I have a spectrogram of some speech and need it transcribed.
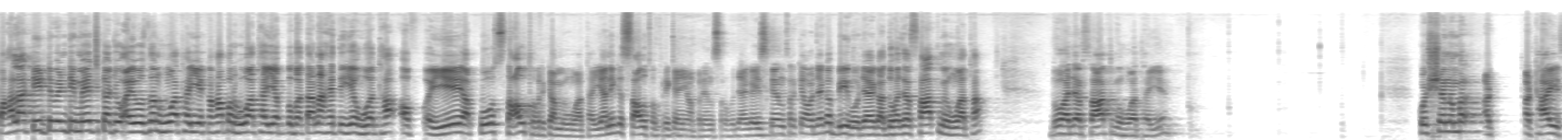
पहला टी ट्वेंटी मैच का जो आयोजन हुआ था ये कहाँ पर हुआ था ये आपको बताना है तो ये हुआ था ये आपको साउथ अफ्रीका में हुआ था यानी कि साउथ अफ्रीका यहाँ पर आंसर हो जाएगा। इसका आंसर क्या हो जाएगा? बी हो जाएगा। 2007 में हुआ था। 2007 में हुआ था ये। क्वेश्चन नंबर 28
